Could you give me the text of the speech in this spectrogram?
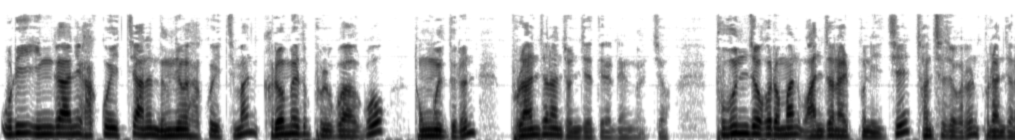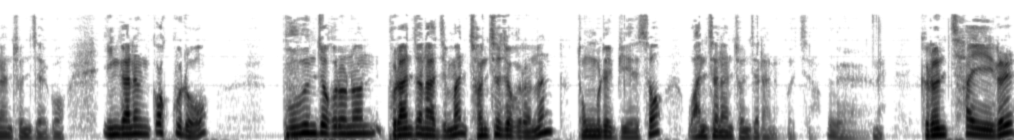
우리 인간이 갖고 있지 않은 능력을 갖고 있지만 그럼에도 불구하고 동물들은 불완전한 존재들이라는 거죠. 부분적으로만 완전할 뿐이지 전체적으로는 불완전한 존재고 인간은 거꾸로 부분적으로는 불완전하지만 전체적으로는 동물에 비해서 완전한 존재라는 거죠. 네. 그런 차이를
